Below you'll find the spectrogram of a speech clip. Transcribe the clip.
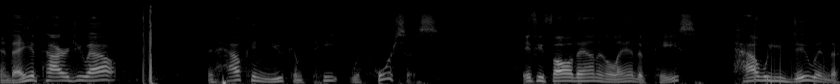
and they have tired you out, then how can you compete with horses? If you fall down in a land of peace, how will you do in the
